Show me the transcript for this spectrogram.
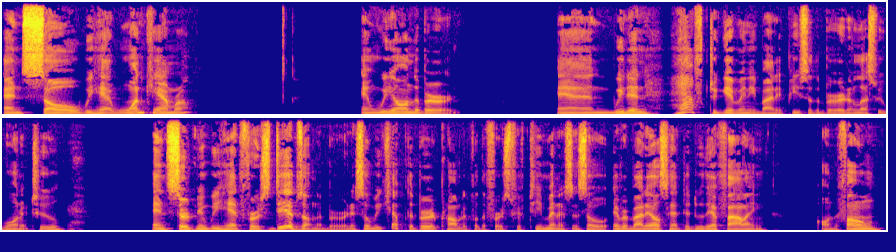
And so we had one camera and we owned the bird. And we didn't have to give anybody a piece of the bird unless we wanted to. And certainly we had first dibs on the bird. And so we kept the bird probably for the first 15 minutes. And so everybody else had to do their filing on the phone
